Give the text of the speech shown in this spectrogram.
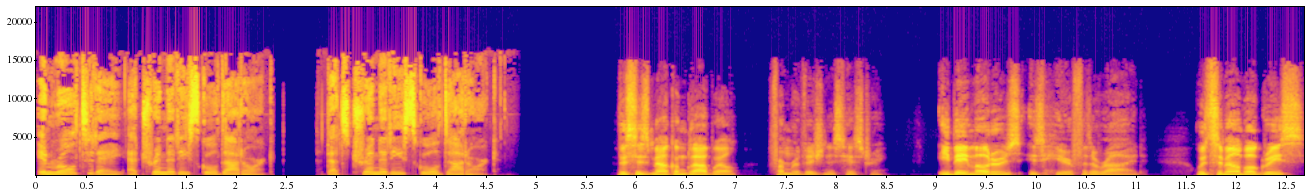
Enroll today at trinityschool.org. That's trinityschool.org. This is Malcolm Gladwell from Revisionist History. eBay Motors is here for the ride. With some elbow grease,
